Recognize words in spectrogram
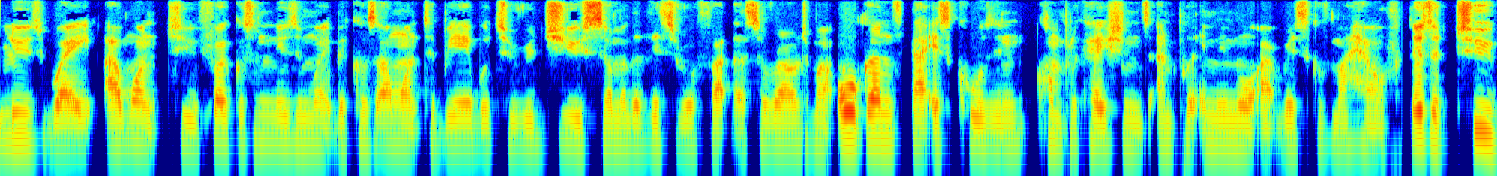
lose weight. I want to focus on losing weight because I want to be able to reduce some of the visceral fat that's around my organs that is causing complications and putting me more at risk of my health. Those are two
